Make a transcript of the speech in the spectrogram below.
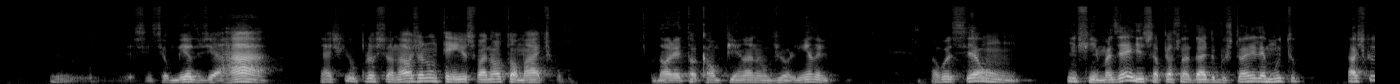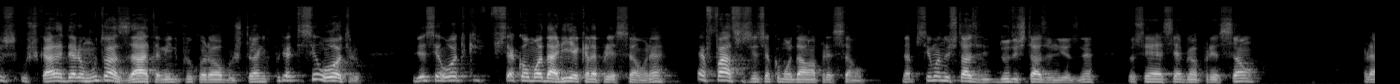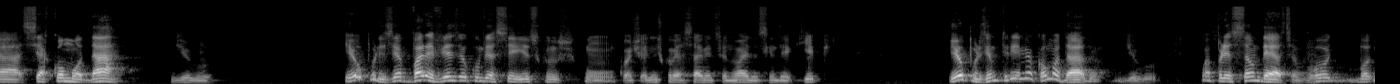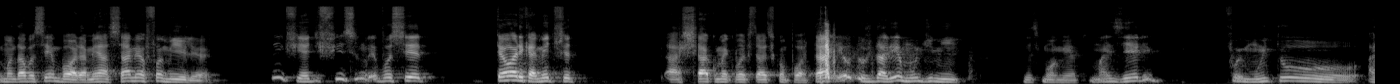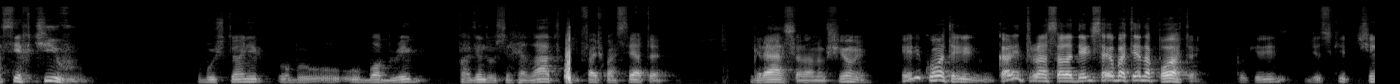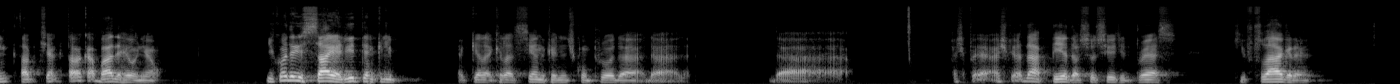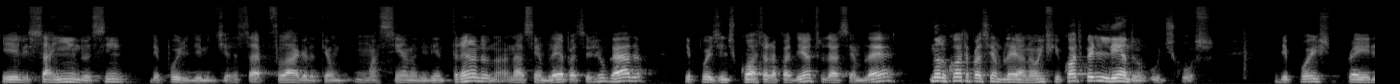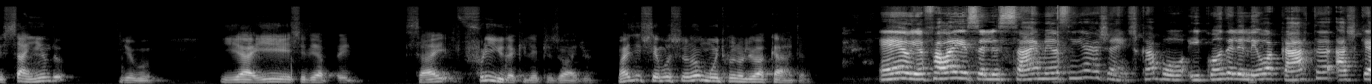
assim, seu medo de errar. Acho que o profissional já não tem isso, vai no automático. Na hora de tocar um piano, um violino, ele... mas você é um. Enfim, mas é isso, a personalidade do Bustani ele é muito. Acho que os, os caras deram muito azar também de procurar o Bustani, podia ter sido outro. Podia ser outro que se acomodaria aquela pressão, né? É fácil você se acomodar uma pressão. Dá por cima Estados, dos Estados Unidos, né? Você recebe uma pressão para se acomodar, digo. Eu, por exemplo, várias vezes eu conversei isso com, os, com, com a gente conversava entre nós, assim, da equipe. Eu, por exemplo, teria me acomodado, digo, uma pressão dessa, vou mandar você embora, ameaçar minha família. Enfim, é difícil você, teoricamente, você achar como é que você vai se comportar. Eu duvidaria muito de mim nesse momento, mas ele foi muito assertivo. O Bustani, o, Bob Rigg, fazendo esse relato que ele faz com uma certa graça lá no filme, ele conta, ele, o cara entrou na sala dele e saiu batendo na porta, porque ele disse que tinha que estar acabada a reunião. E quando ele sai ali, tem aquele, aquela, aquela cena que a gente comprou da, da, da acho, que, acho que era da AP, da Associated Press, que flagra ele saindo assim, depois de demitir, essa flagra tem um, uma cena dele entrando na, na Assembleia para ser julgado, depois a gente corta lá para dentro da Assembleia. Não, não corta para a Assembleia, não, enfim, corta para ele lendo o discurso. Depois, para ele saindo, digo, e aí você vê, sai frio daquele episódio. Mas ele se emocionou muito quando leu a carta. É, eu ia falar isso. Ele sai meio assim, é, gente, acabou. E quando ele leu a carta, acho que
